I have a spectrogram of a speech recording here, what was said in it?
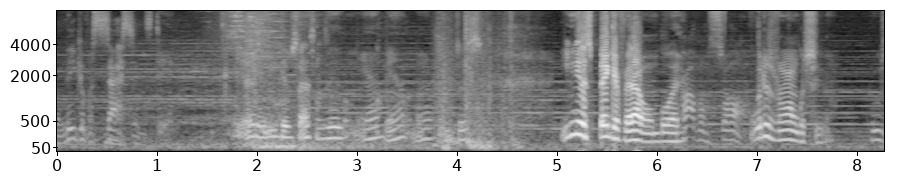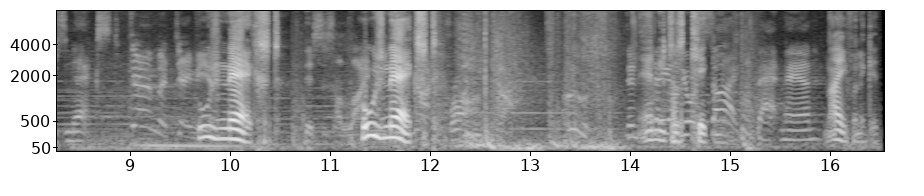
The League of Assassins did. Yeah, the League of Assassins did. Yeah, yeah, yeah. you Just you need a spanker for that one, boy. Problem solved. What is wrong with you? Who's next? Damn it, Damian. Who's next? This is a lie. Who's next? And he just your kicked me. side, Batman. Now you finna get.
